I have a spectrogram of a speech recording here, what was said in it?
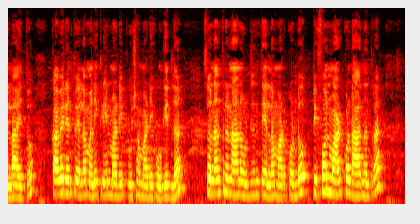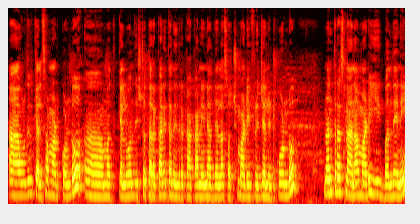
ಎಲ್ಲ ಆಯಿತು. ಕಾವೇರಿ ಅಂತೂ ಎಲ್ಲ ಮನೆ ಕ್ಲೀನ್ ಮಾಡಿ, ಪೂಜೆ ಮಾಡಿ ಹೋಗಿದ್ಲು. ಸೊ ನಂತರ ನಾನು ಉಳಿದಂತೆ ಎಲ್ಲ ಮಾಡಿಕೊಂಡು ಟಿಫನ್ ಮಾಡ್ಕೊಂಡು ಆದ ನಂತರ ಉಳಿದಿದ್ದ ಕೆಲಸ ಮಾಡಿಕೊಂಡು ಮತ್ತು ಕೆಲವೊಂದಿಷ್ಟು ತರಕಾರಿ ತಂದಿದ್ರೆ ಕಾಕ ನೀನು ಅದನ್ನೆಲ್ಲ ಸ್ವಚ್ಛ ಮಾಡಿ ಫ್ರಿಜ್ಜಲ್ಲಿ ಇಟ್ಕೊಂಡು ನಂತರ ಸ್ನಾನ ಮಾಡಿ ಈಗ ಬಂದೇನಿ.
